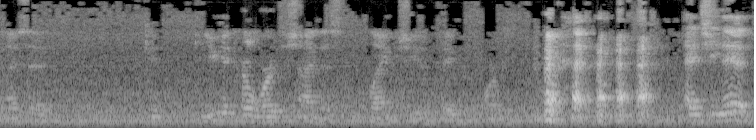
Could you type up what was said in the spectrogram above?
and I said, can, can you get Colonel Worth to sign this blank sheet of paper for me? And she did.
